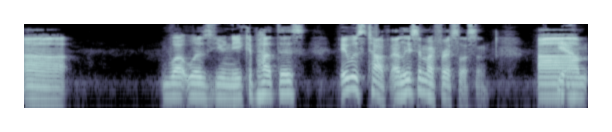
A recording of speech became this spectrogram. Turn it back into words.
uh what was unique about this. It was tough, at least in my first listen. Um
